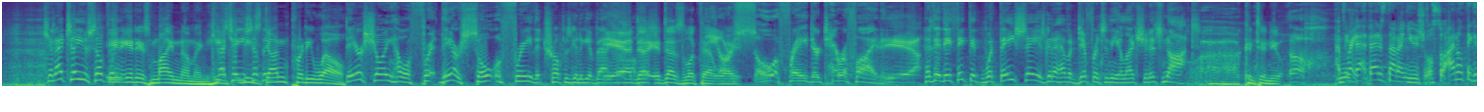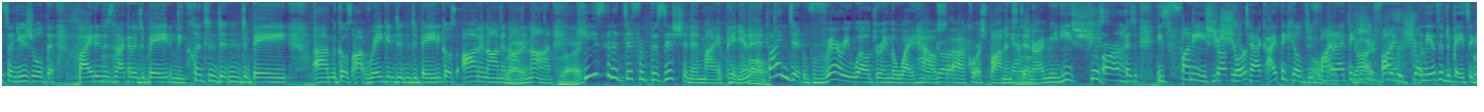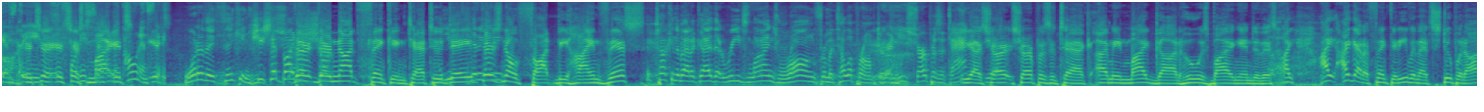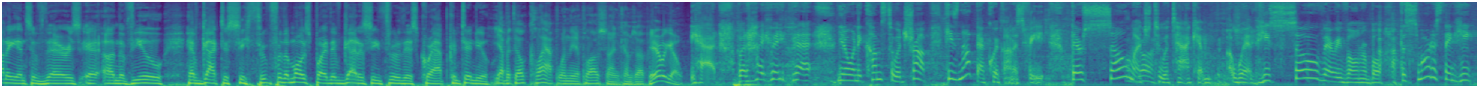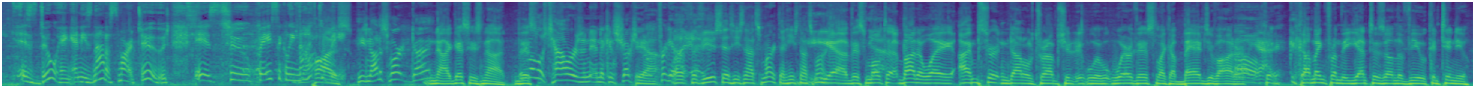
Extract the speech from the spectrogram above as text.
Can I tell you something? It, it is mind numbing. He's, I tell you he's something? done pretty well. they are showing how afraid they are so afraid that Trump is going to get back. in Yeah, it, do, office. it does look that way. They way. are so afraid. They're terrified. Yeah. They, they think that what they say is going to have a difference in the election. It's not. Uh, continue. I mean, Right. that, that is not unusual. So I don't think it's unusual that Biden is not going to debate. I mean, Clinton didn't debate. Um, it goes on. Reagan didn't debate. It goes on and on and Right. on and on. Right. He's in a different position, in my opinion. And Oh. Biden did very well during the White House uh, Correspondents' Yeah. Dinner. I mean, he's sharp. As, he's funny. He's, sharp, sharp? as attack. I think he'll do fine, and I think God. he did fine Biden's sharp. in the other debates against the It's, ju- it's just 47 my. It's, opponents. that it's, What are they thinking? She said sharp. Biden- they're, sharp. they're not thinking, Tattoo Dave. There's me? no thought behind this. They're talking about a guy that reads lines wrong from a teleprompter, and he's sharp as a tack. Yeah, sharp, sharp as a tack. I mean, my God, who is buying into this? I, I, I got to think that even that stupid audience of theirs uh, on the View have got to see through. For the most part, they've got to see through this crap. Continue. Yeah, but they'll clap when the applause sign comes up. Here we go. he had. But I think that, you know, when it comes to a Trump, he's not that quick on his feet. There's so oh, much God. to attack him with. He's so very vulnerable. the smartest thing he is doing, and he's not a smart dude, is to basically not Pause. debate. He's not a smart guy. No, I guess he's not. Look at This, all those towers and, and the construction. Yeah. Forget Well, it. if the View says he's not smart, then he's not smart. yeah, this multi. By the way, I'm certain Donald Trump should wear this like a badge of honor. Oh, yeah. C- coming from the Yentas on the View. Continue.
